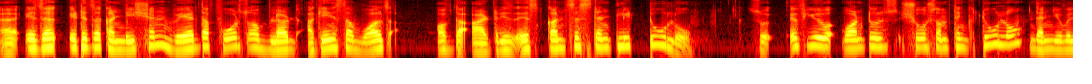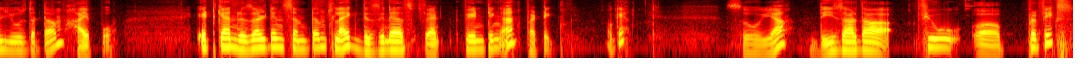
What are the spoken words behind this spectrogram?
uh, is a it is a condition where the force of blood against the walls of the arteries is consistently too low. So if you want to show something too low then you will use the term hypo. It can result in symptoms like dizziness fainting and fatigue okay? So yeah these are the few uh, prefix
